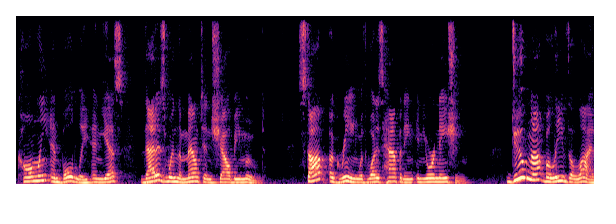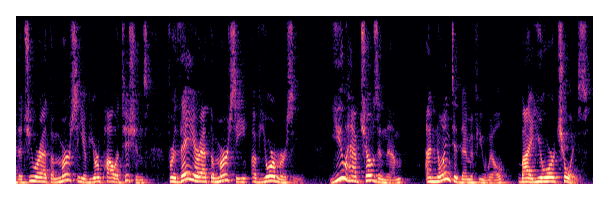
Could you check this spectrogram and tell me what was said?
calmly and boldly, and yes, that is when the mountain shall be moved. Stop agreeing with what is happening in your nation. Do not believe the lie that you are at the mercy of your politicians, for they are at the mercy of your mercy. You have chosen them, anointed them, if you will, by your choice.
